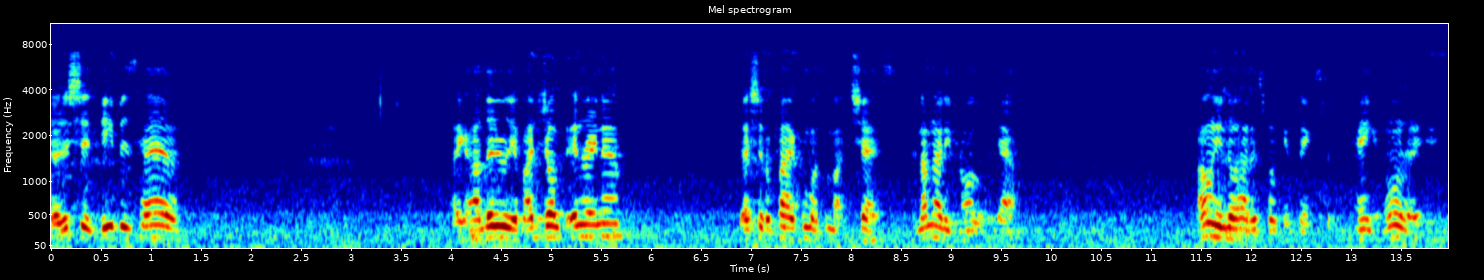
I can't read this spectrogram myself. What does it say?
Yo, this shit deep as hell. Like, I literally, if I jumped in right now, that shit'll probably come up to my chest. And I'm not even all the way out. I don't even know how this fucking thing's hanging on right here.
